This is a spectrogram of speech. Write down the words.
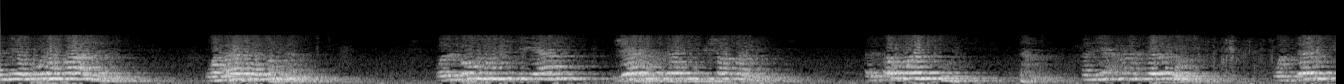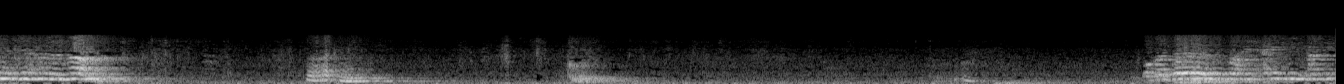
أن يكون قاعدا وهذا سنة. والكون في الصيام جاء ذلك بشرطين. الأول أن يأمن التلوث والثاني أن يأمن النار. أكمل وقد ثبت في الصحيحين من حديث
